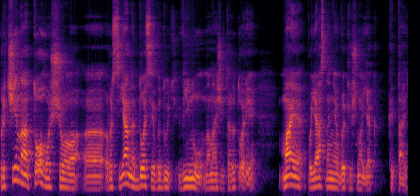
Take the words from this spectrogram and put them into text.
Причина того, що е, росіяни досі ведуть війну на нашій території, має пояснення виключно як Китай.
